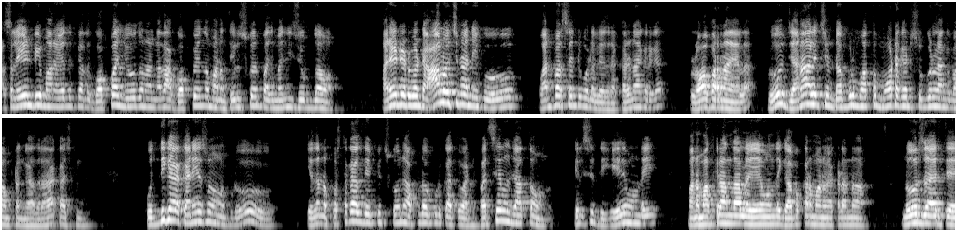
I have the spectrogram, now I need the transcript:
అసలు ఏంటి మనం ఏదో పెద్ద గొప్ప అని చదువుతున్నాం కదా ఆ గొప్ప ఏందో మనం తెలుసుకొని పది మంది చెబుదాం అనేటటువంటి ఆలోచన నీకు వన్ పర్సెంట్ కూడా లేదురా కరుణాకర్గా. లోఫర్ నాయాల ఇప్పుడు జనాలు ఇచ్చిన డబ్బులు మొత్తం మూట కట్టి సుగ్గులంక పంపడం కాదురా కాసిన కొద్దిగా కనీసం ఇప్పుడు ఏదన్నా పుస్తకాలు తెప్పించుకొని అప్పుడప్పుడు కథ వాటిని పరిశీలన చేస్తూ ఉండు. తెలిసిద్ది. ఏముండయి మన మత గ్రంథాల్లో ఏముంది గబక్కన మనం ఎక్కడన్నా నోరు జారితే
